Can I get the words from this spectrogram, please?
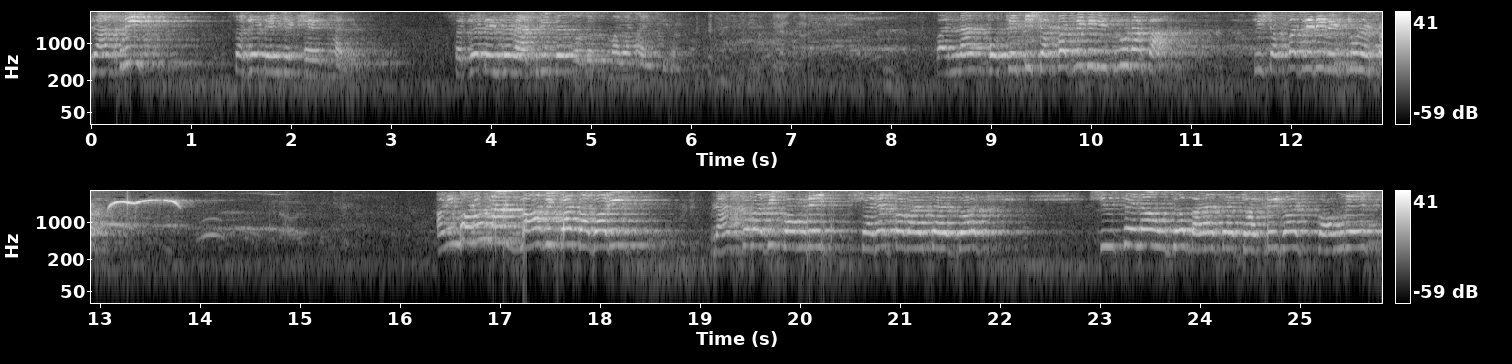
रात्रीच सगळे त्यांचे खेळ झाले. सगळं त्यांचं रात्रीतच होतं तुम्हाला माहिती पन्नास खोके ती शपथविधी विसरू नका. ती शपथविधी विसरू नका. आणि म्हणून आज महाविकास आघाडी राष्ट्रवादी काँग्रेस शरद पवार साहेब गट शिवसेना उद्धव बाळासाहेब ठाकरे गट काँग्रेस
